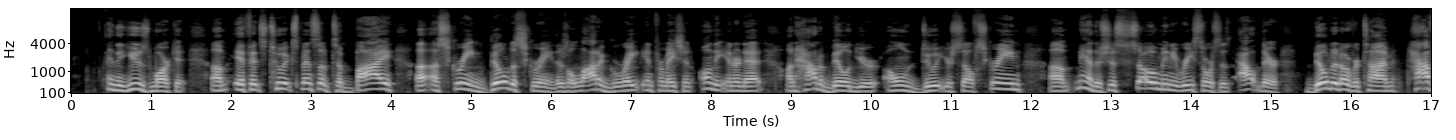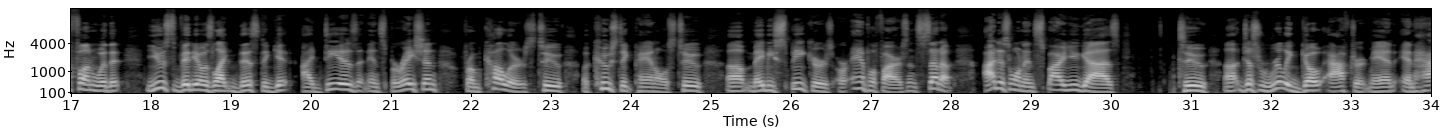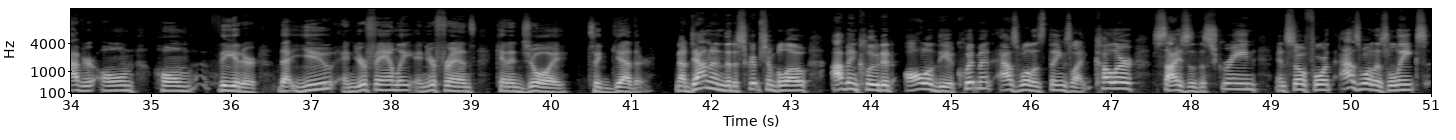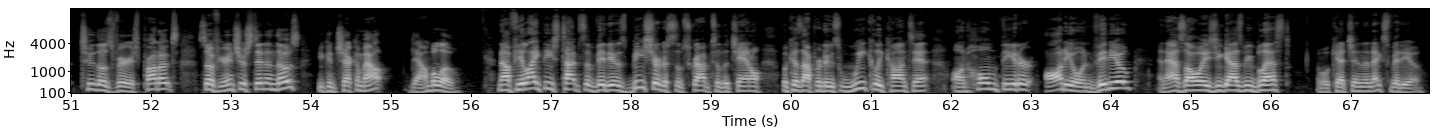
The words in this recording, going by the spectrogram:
in the used market. Um, if it's too expensive to buy a, a, screen, build a screen. There's a lot of great information on the internet on how to build your own do-it-yourself screen. Um, man, there's just so many resources out there. Build it over time, have fun with it. Use videos like this to get ideas and inspiration from colors to acoustic panels to uh, maybe speakers or amplifiers and setup. I just want to inspire you guys to uh, just really go after it, man, and have your own home theater that you and your family and your friends can enjoy together. Now down in the description below, I've included all of the equipment as well as things like color, size of the screen, and so forth, as well as links to those various products. So if you're interested in those, you can check them out down below. Now, if you like these types of videos, be sure to subscribe to the channel because I produce weekly content on home theater, audio, and video. And as always, you guys be blessed, and we'll catch you in the next video.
